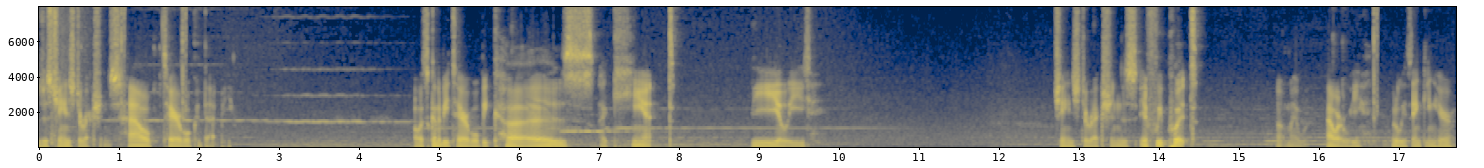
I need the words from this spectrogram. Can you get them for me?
we'll just change directions. How terrible could that be? It's going to be terrible because I can't really change directions. If we put... Oh my... How are we? What are we thinking here?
